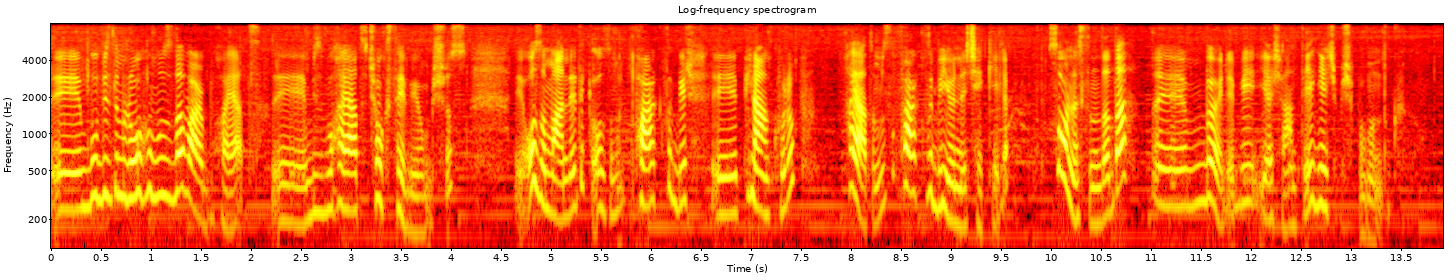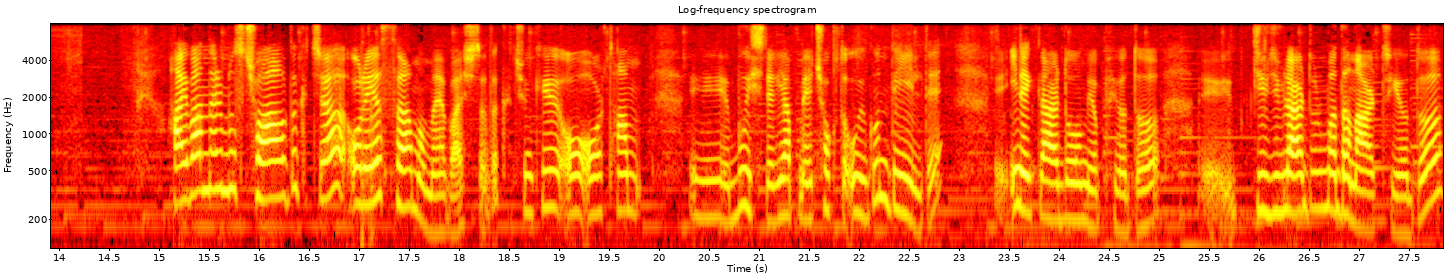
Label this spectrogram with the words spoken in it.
E, bu bizim ruhumuzda var bu hayat. E, biz bu hayatı çok seviyormuşuz. E, o zaman dedik o zaman farklı bir e, plan kurup hayatımızı farklı bir yöne çekelim. Sonrasında da e, böyle bir yaşantıya geçmiş bulunduk. Hayvanlarımız çoğaldıkça oraya sığamamaya başladık. Çünkü o ortam e, bu işleri yapmaya çok da uygun değildi. E, inekler doğum yapıyordu, e, civcivler durmadan artıyordu,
